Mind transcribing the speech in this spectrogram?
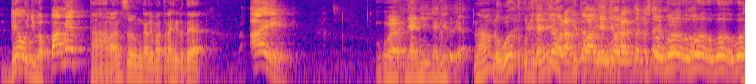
Deo juga pamit. Nah, langsung kalimat terakhir teh. Ai. Wah, nyanyi nyanyi ya. Nah, lu wah takut Nyanyi orang tua, nyanyi orang tua, saya Wah, wah, wah, wah.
